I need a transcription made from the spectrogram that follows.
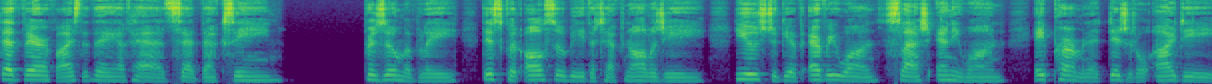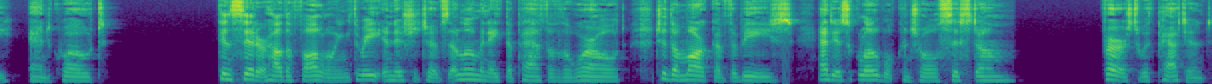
that verifies that they have had said vaccine. Presumably, this could also be the technology used to give everyone slash anyone a permanent digital ID. End quote. Consider how the following three initiatives illuminate the path of the world to the mark of the beast and his global control system. First, with patent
